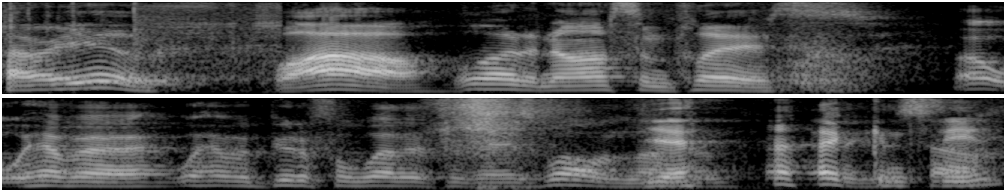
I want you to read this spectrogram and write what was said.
How are you? Wow, what an awesome place. oh, we have a we have a beautiful weather today as well in London. Yeah, I can see. out.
